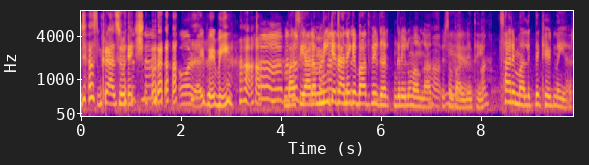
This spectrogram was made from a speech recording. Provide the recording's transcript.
जस्ट ग्रेजुएशन Alright, फिर बस यार अम्मी के जाने के बाद फिर घर घरेलू मामला फिर संभालने थे। सारे मालिक थे खेड़ नहीं यार।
